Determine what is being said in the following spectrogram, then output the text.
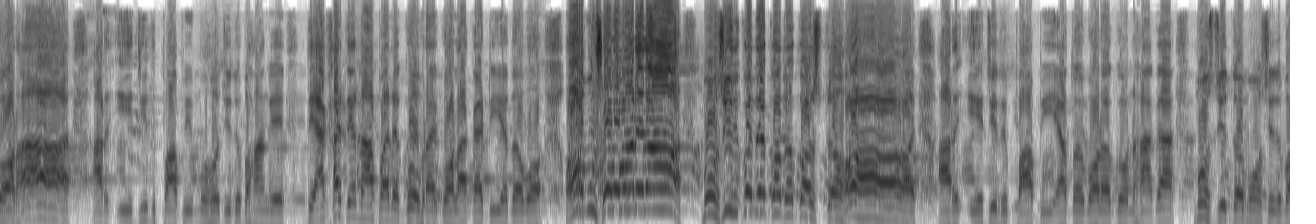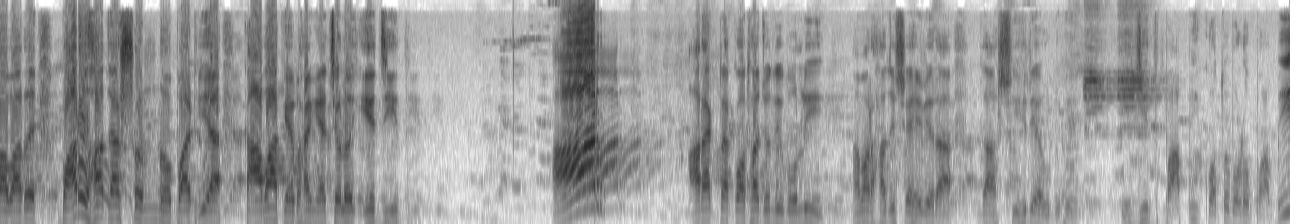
গড়া। আর ইজিদ পাপি মহজিদ ভাঙে। দেখাতে না পারলে গোবরায় গলা কাটিয়ে দেব। ও মুসলমানেরা, মসজিদ করতে কত কষ্ট হয়। আর এজিদ পাপি এত বড় গুনহাগা মসজিদ মসজিদ বাবার বারো হাজার সৈন্য পাঠিয়া কাবাকে ভাঙিয়েছিল এজিদ আর আর একটা কথা যদি বলি, আমার হাজির সাহেবেরা গা শিহরে উঠবে। ইজিদ পাপি, কত বড় পাপি।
